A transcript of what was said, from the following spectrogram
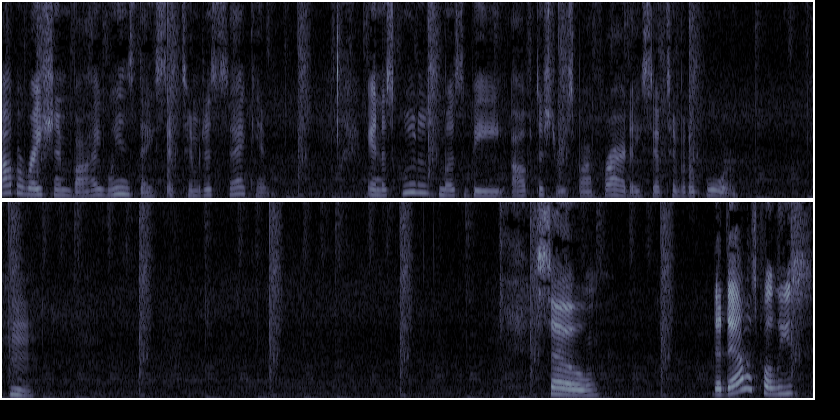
operation by Wednesday, September the 2nd. And the scooters must be off the streets by Friday, September the 4th. Hmm. So the Dallas Police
